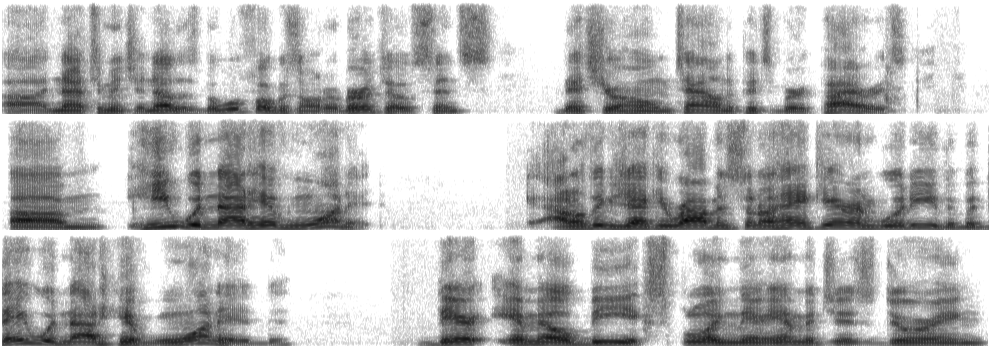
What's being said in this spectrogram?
uh, not to mention others, but we'll focus on Roberto since that's your hometown, the Pittsburgh Pirates. Um, he would not have wanted. I don't think Jackie Robinson or Hank Aaron would either, but they would not have wanted their MLB exploring their images during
